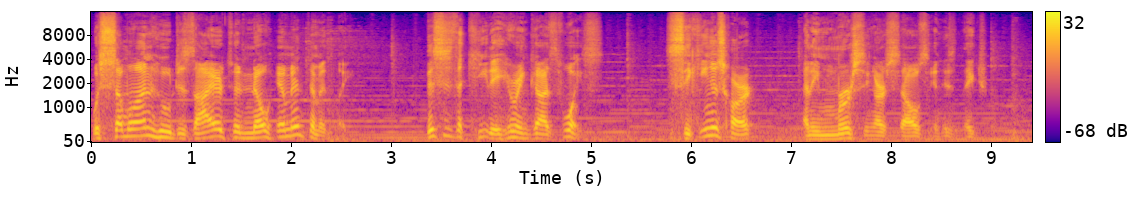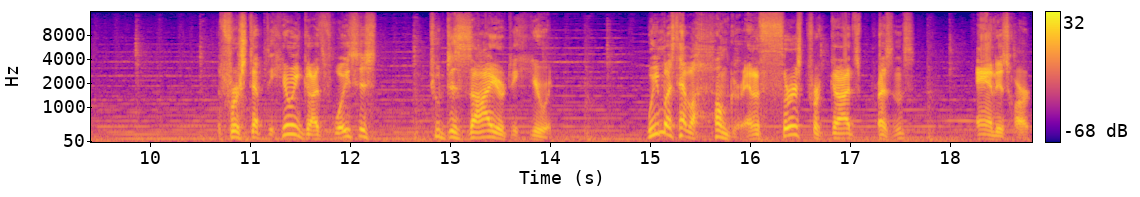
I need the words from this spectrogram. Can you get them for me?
with someone who desired to know him intimately. This is the key to hearing God's voice, seeking his heart and immersing ourselves in his nature. The first step to hearing God's voice is to desire to hear it. We must have a hunger and a thirst for God's presence and His heart.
